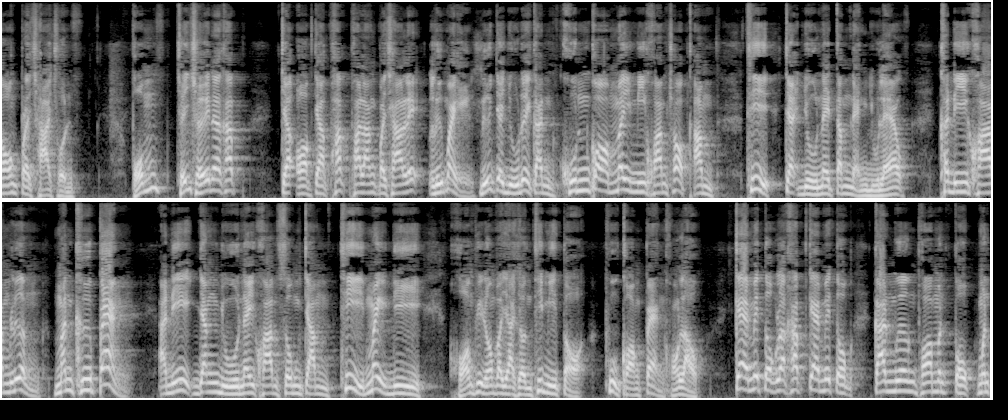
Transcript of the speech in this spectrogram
น้องประชาชน ผมเฉยๆนะครับ จะออกจากพักพลังประชาเละหรือไม่ หรือจะอยู่ด้วยกัน คุณก็ไม่มีความชอบธรรมที่จะอยู่ในตำแหน่งอยู่แล้ว คดีความเรื่องมันคือแป้ง อันนี้ยังอยู่ในความทรงจำที่ไม่ดีของพี่น้องประชาชนที่มีต่อผู้กองแป้งของเรา แก้ไม่ตกแล้วครับ แก้ไม่ตก การเมืองพอมันตกมัน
